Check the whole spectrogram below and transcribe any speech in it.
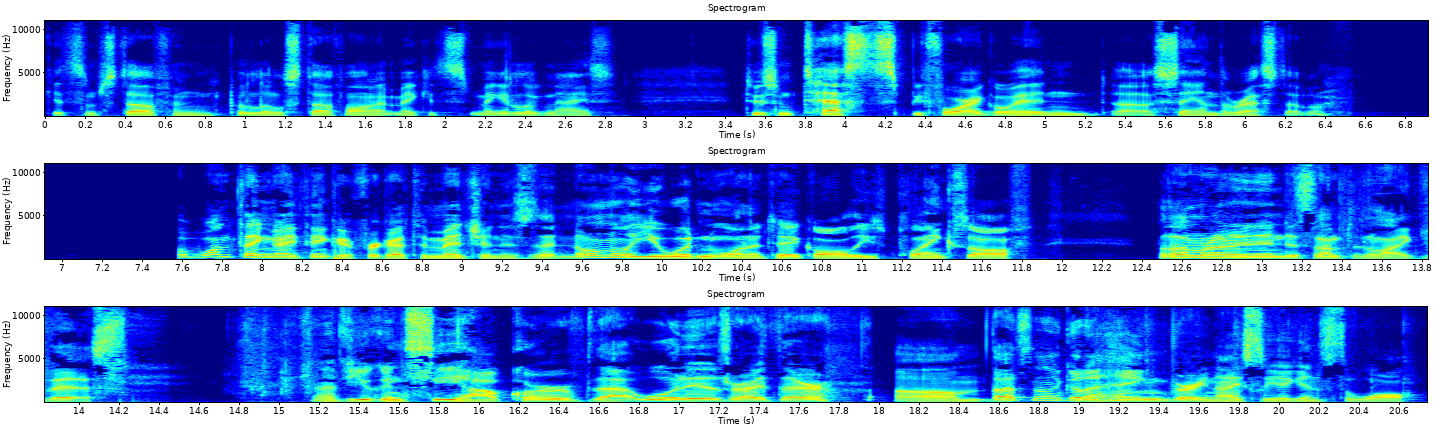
get some stuff, and put a little stuff on it, make it make it look nice. Do some tests before I go ahead and uh, sand the rest of them. One thing I think I forgot to mention is that normally you wouldn't want to take all these planks off, but I'm running into something like this. And if you can see how curved that wood is right there, um, that's not going to hang very nicely against the wall.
